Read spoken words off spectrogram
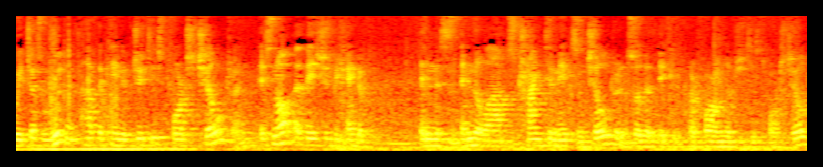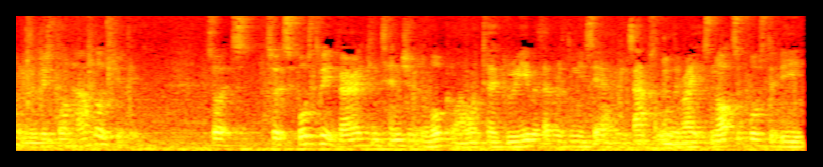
we just wouldn't have the kind of duties towards children. It's not that they should be kind of in, this, in the labs trying to make some children so that they can perform their duties towards children. We just don't have those duties. So it's so it's supposed to be very contingent and local. I want to agree with everything you say. I think it's absolutely right. It's not supposed to be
